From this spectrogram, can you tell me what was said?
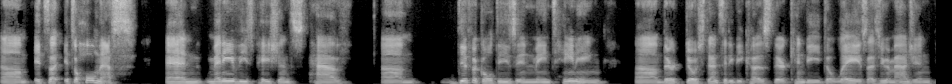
um, it's a it's a whole mess, and many of these patients have um, difficulties in maintaining um, their dose density because there can be delays. As you imagine,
